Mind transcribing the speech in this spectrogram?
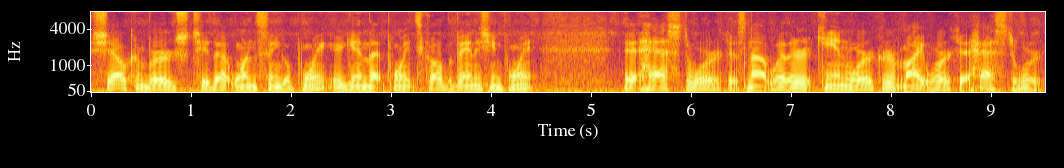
shall converge to that one single point. Again that point's called the vanishing point it has to work. It's not whether it can work or it might work, it has to work.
